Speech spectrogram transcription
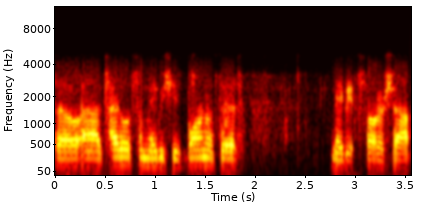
So uh, title so maybe she's born with it. Maybe it's Photoshop.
